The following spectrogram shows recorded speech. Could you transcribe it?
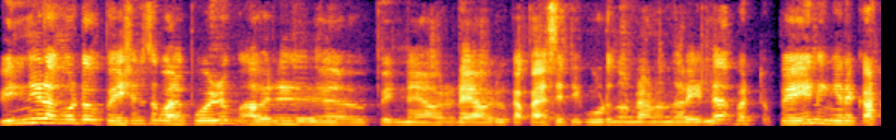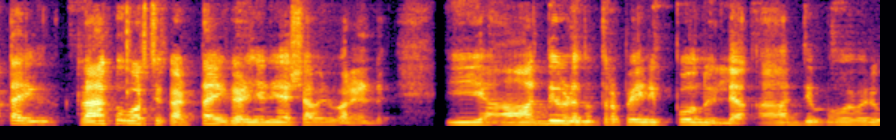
പിന്നീട് അങ്ങോട്ട് പേഷ്യൻസ് പലപ്പോഴും അവർ പിന്നെ അവരുടെ ആ ഒരു കപ്പാസിറ്റി കൂടുന്നുണ്ടാണോ എന്നറിയില്ല. ബട്ട് പെയിൻ ഇങ്ങനെ കട്ടായി ട്രാക്ക് കുറച്ച് കട്ടായി കഴിഞ്ഞതിന് ശേഷം അവർ പറയുന്നുണ്ട് ഈ ആദ്യം ഇടുന്ന അത്ര പെയിൻ ഇപ്പോൾ ഒന്നുമില്ല ആദ്യം ഒരു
